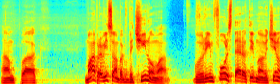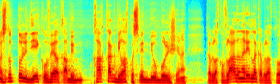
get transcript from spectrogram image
Ampak imajo pravico, ampak večinoma, govorim full stereotipno, večinoma so to, to ljudje, ki vejo, kako bi, kak, kak bi lahko svet bil boljši. Ne? Kaj bi lahko vlada naredila, kaj bi lahko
